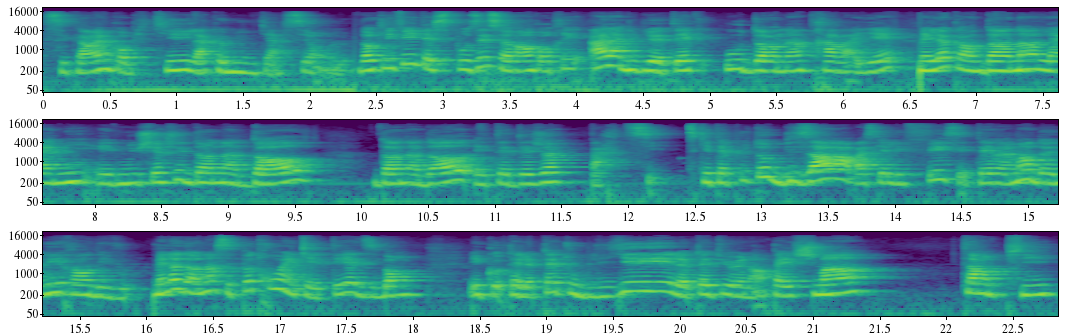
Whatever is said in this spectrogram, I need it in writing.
c'est quand même compliqué la communication. Donc les filles étaient supposées se rencontrer à la bibliothèque où Donna travaillait, mais là quand Donna, l'amie, est venue chercher Donna Doll, Donna Doll était déjà partie. Ce qui était plutôt bizarre parce que les filles s'étaient vraiment donné rendez-vous. Mais là Donna s'est pas trop inquiétée, elle dit bon, écoute, elle a peut-être oublié, elle a peut-être eu un empêchement, tant pis,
